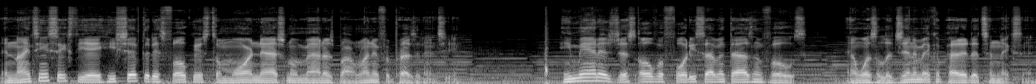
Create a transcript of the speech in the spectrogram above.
In 1968, he shifted his focus to more national matters by running for presidency. He managed just over 47,000 votes and was a legitimate competitor to Nixon.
